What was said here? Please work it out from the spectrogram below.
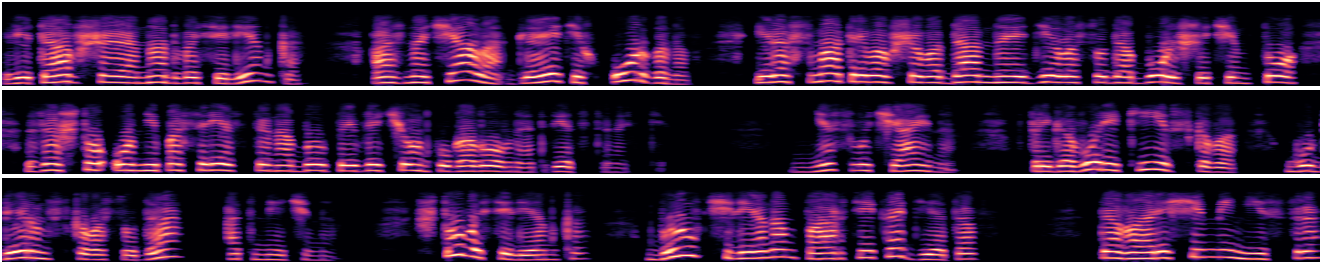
витавшая над Василенко, означала для этих органов и рассматривавшего данное дело суда больше, чем то, за что он непосредственно был привлечен к уголовной ответственности. Не случайно в приговоре Киевского губернского суда отмечено, что Василенко был членом партии кадетов, товарищем министра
